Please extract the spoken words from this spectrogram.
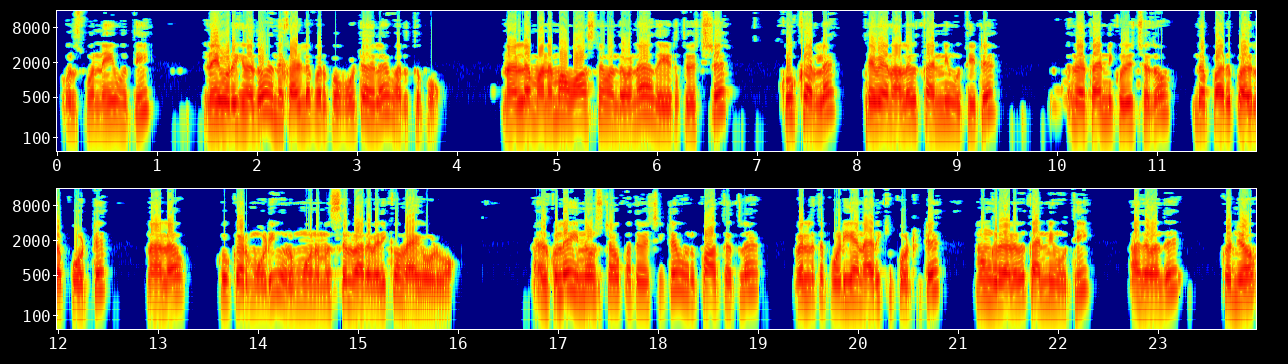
ஒரு ஸ்பூன் நெய் ஊற்றி நெய் உருகினதும் அந்த கடலைப்பருப்பை போட்டு அதில் வறுத்துப்போம். நல்ல மனமா வாசனை வந்தவுடனே அதை எடுத்து வச்சுட்டு குக்கரில் தேவையான அளவு தண்ணி ஊற்றிட்டு அந்த தண்ணி கொதிச்சதும் இந்த பருப்பு அதில் போட்டு நல்லா குக்கர் மூடி ஒரு மூணு மிசில் வர வரைக்கும் வேக விடுவோம். அதுக்குள்ளே இன்னொரு ஸ்டவ் பற்ற வச்சுக்கிட்டு ஒரு பாத்திரத்தில் வெள்ளத்தை பொடியாக நறுக்கி போட்டுட்டு முங்குற அளவு தண்ணி ஊற்றி அதை வந்து கொஞ்சம்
